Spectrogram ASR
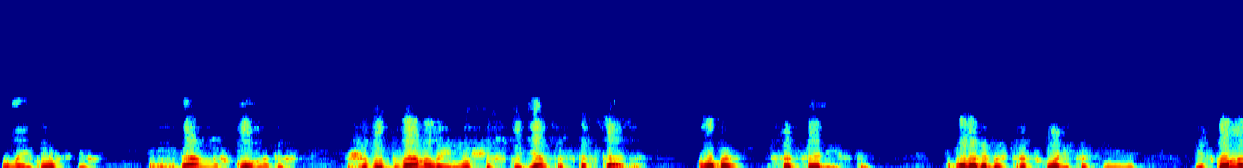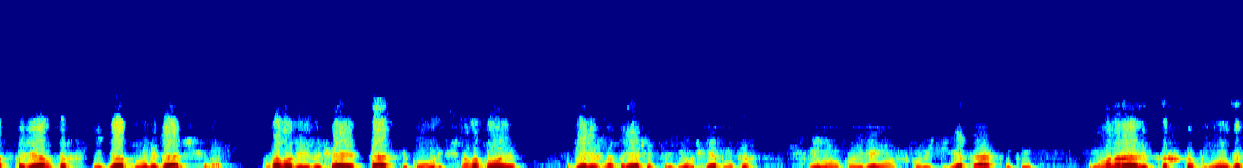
У Маяковских в сданных комнатах живут два малоимущих студента с Кавказа, оба социалисты. Володя быстро сходится с ними. Из комнат студентов идет нелегальщина. Володя изучает тактику уличного боя, бережно прячет среди учебников синенькую ленинскую «Две тактики», ему нравится, что книга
